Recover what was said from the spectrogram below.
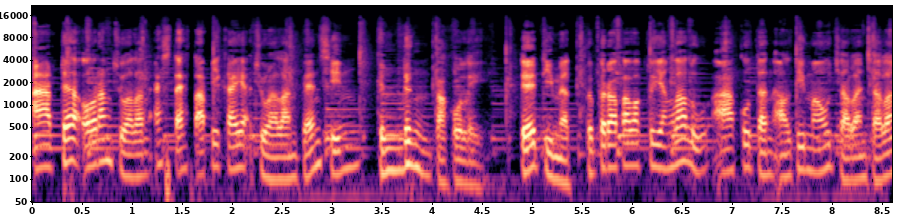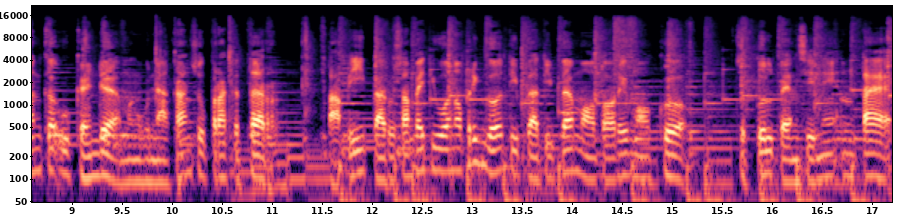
Ada orang jualan es teh tapi kayak jualan bensin, gendeng bakule. Dedi Mat, beberapa waktu yang lalu aku dan Aldi mau jalan-jalan ke Uganda menggunakan Supra Geter. Tapi baru sampai di Wonopringgo tiba-tiba motore mogok. Jebul bensinnya entek.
